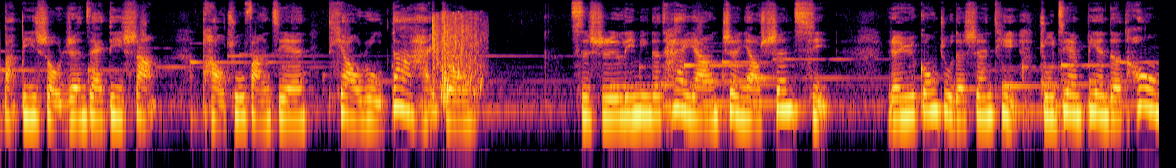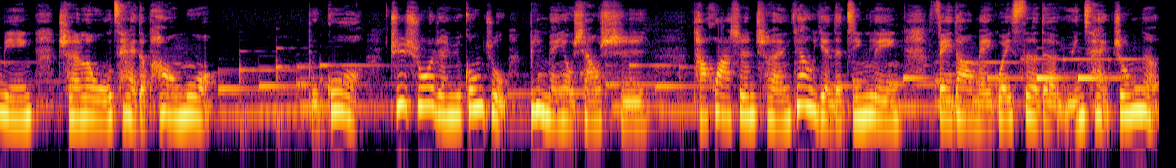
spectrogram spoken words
把匕首扔在地上，跑出房间，跳入大海中。此时，黎明的太阳正要升起，人鱼公主的身体逐渐变得透明，成了五彩的泡沫。不过，据说人鱼公主并没有消失，她化身成耀眼的精灵，飞到玫瑰色的云彩中呢。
